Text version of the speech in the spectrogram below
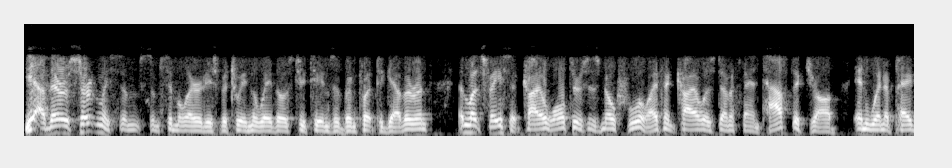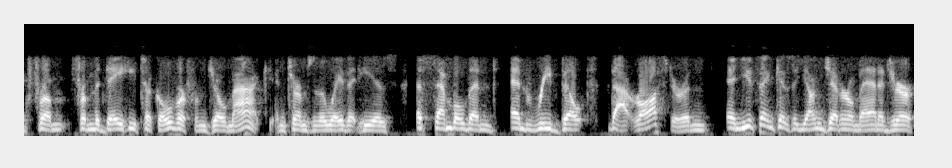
Yeah, there are certainly some some similarities between the way those two teams have been put together, and and let's face it, Kyle Walters is no fool. I think Kyle has done a fantastic job in Winnipeg from from the day he took over from Joe Mack in terms of the way that he has assembled and and rebuilt that roster. And and you think as a young general manager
